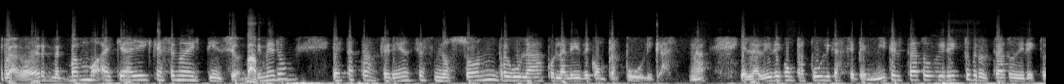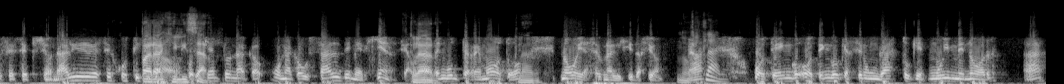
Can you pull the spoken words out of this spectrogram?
Claro, a ver, vamos, hay que, hay que hacer una distinción. Primero, estas transferencias no son reguladas por la ley de compras públicas. En la ley de compras públicas se permite el trato directo, pero el trato directo es excepcional y debe ser justificado. Para agilizar. Por ejemplo, una, una causal de emergencia. O sea, tengo un terremoto, no voy a hacer una licitación. O, tengo, o tengo que hacer un gasto que es muy menor ¿ah?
